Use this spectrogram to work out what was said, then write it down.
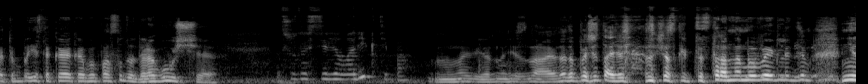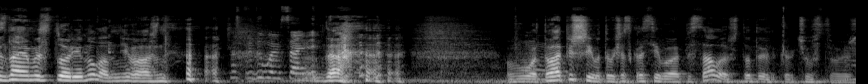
это есть такая как бы посуда дорогущая. Что-то в стиле лалик, типа? Ну, наверное, не знаю. Надо почитать. Сейчас как-то странно мы выглядим. Не знаем истории. Ну ладно, неважно. Сейчас придумаем сами. Да. Вот. Ну опиши, вот ты сейчас красиво описала, что ты как чувствуешь?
